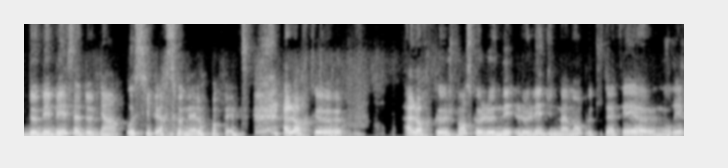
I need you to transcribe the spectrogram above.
de bébés, ça devient aussi personnel, en fait. Alors que, alors que je pense que le, le lait d'une maman peut tout à fait nourrir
